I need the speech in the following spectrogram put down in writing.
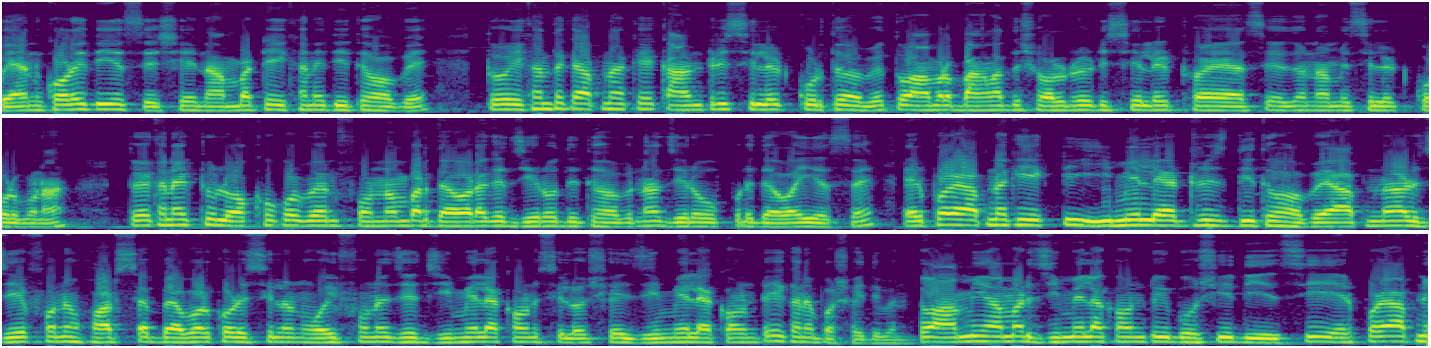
ব্যান করে দিয়েছে, সেই নাম্বারটি এখানে দিতে হবে। তো এখান থেকে আপনাকে কান্ট্রি সিলেক্ট করতে হবে। তো আমরা বাংলাদেশ অলরেডি সিলেক্ট হয়ে আছে, এজন্য আমি সিলেক্ট করব না। তো এখানে একটু লক্ষ্য করবেন ফোন নাম্বার দেওয়ার আগে জিরো দিতে হবে না জিরো উপরে দেওয়াই আছে। এরপরে আপনাকে একটি ইমেল অ্যাড্রেস দিতে হবে। আপনার যে ফোনে হোয়াটসঅ্যাপ ব্যবহার করেছিলেন, ওই ফোনে যে জিমেল অ্যাকাউন্ট ছিল, সেই জিমেল অ্যাকাউন্টে এখানে বসাই দিবেন। তো আমি আমার জিমেল অ্যাকাউন্টই বসিয়ে দিয়েছি। এরপরে আপনি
